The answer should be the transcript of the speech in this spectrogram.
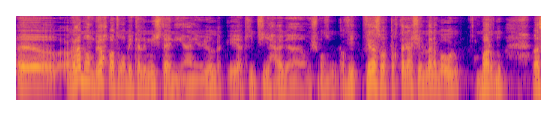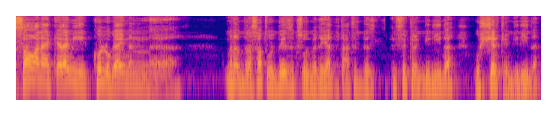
آه، أغلبهم بيحبط وما بيكلمنيش تاني يعني. بيقول لك إيه أكيد في حاجة مش مظبوطة. في في ناس ما بتقتنعش باللي أنا بقوله برضه. بس هو أنا كلامي كله جاي من آه، من الدراسات وال basics والبديهيات بتاعت ال business. الفكرة الجديدة والشركة الجديدة.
